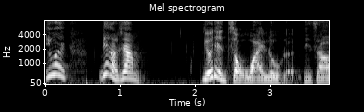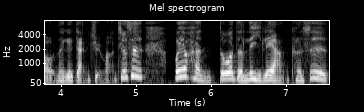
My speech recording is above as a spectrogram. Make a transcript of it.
因为你好像。有点走歪路了，你知道那个感觉吗？就是我有很多的力量，可是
